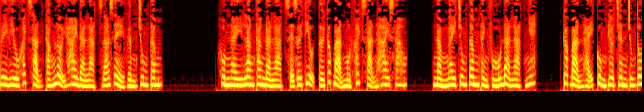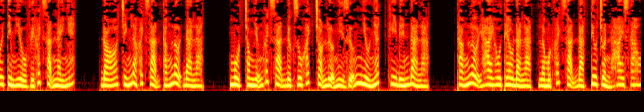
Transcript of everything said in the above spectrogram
Review khách sạn Thắng Lợi 2 Đà Lạt giá rẻ gần trung tâm. Hôm nay Lang Thang Đà Lạt sẽ giới thiệu tới các bạn một khách sạn 2 sao. Nằm ngay trung tâm thành phố Đà Lạt nhé. Các bạn hãy cùng theo chân chúng tôi tìm hiểu về khách sạn này nhé. Đó chính là khách sạn Thắng Lợi Đà Lạt. Một trong những khách sạn được du khách chọn lựa nghỉ dưỡng nhiều nhất khi đến Đà Lạt. Thắng Lợi 2 Hotel Đà Lạt là một khách sạn đạt tiêu chuẩn 2 sao.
